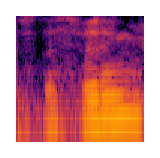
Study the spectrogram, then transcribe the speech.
Is this fitting?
